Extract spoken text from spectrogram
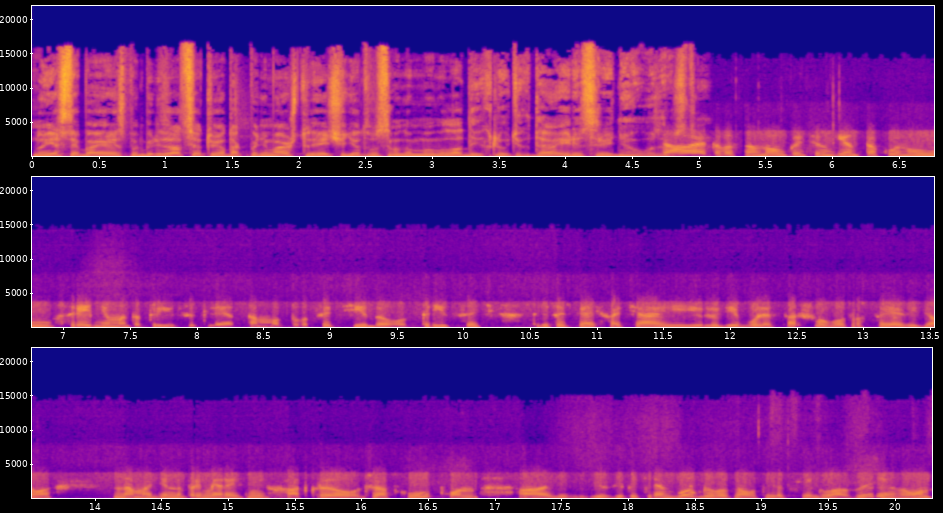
Но если боялись мобилизации, то я так понимаю, что речь идет в основном о молодых людях, да, или среднего возраста? Да, это в основном контингент такой, ну, в среднем это 30 лет, там от 20 до 30-35, хотя и людей более старшего возраста я видела – нам один, например, из них открыл джаз-клуб, он э, из Екатеринбурга, его зовут Алексей Глазыри, но он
